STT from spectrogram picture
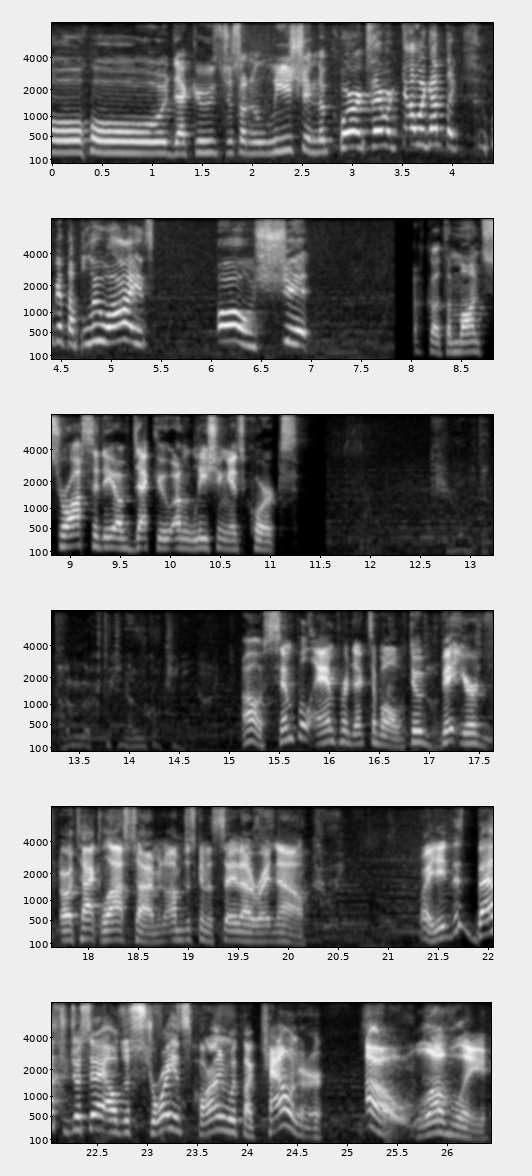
Oh, Deku's just unleashing the quirks. There we go. We got the we got the blue eyes. Oh shit got the monstrosity of Deku unleashing his quirks. Oh, simple and predictable. Dude bit your attack last time, and I'm just gonna say that right now. Wait, this bastard just said I'll destroy his spine with a counter? Oh, lovely.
